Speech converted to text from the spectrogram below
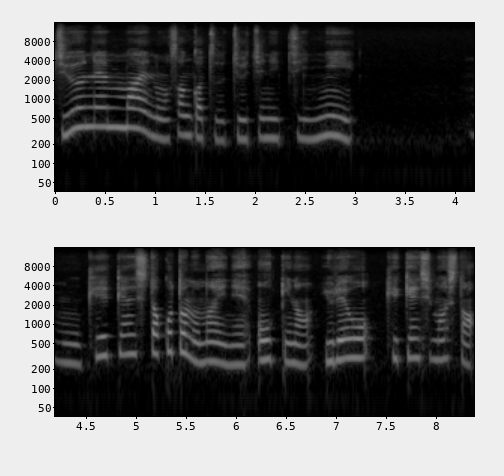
10年前の3月11日にもう経験したことのないね大きな揺れを経験しました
